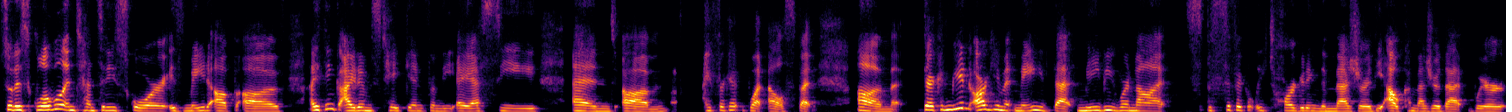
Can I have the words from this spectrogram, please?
So, this global intensity score is made up of, I think, items taken from the ASC and um, I forget what else, but um, there can be an argument made that maybe we're not specifically targeting the measure, the outcome measure that we're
